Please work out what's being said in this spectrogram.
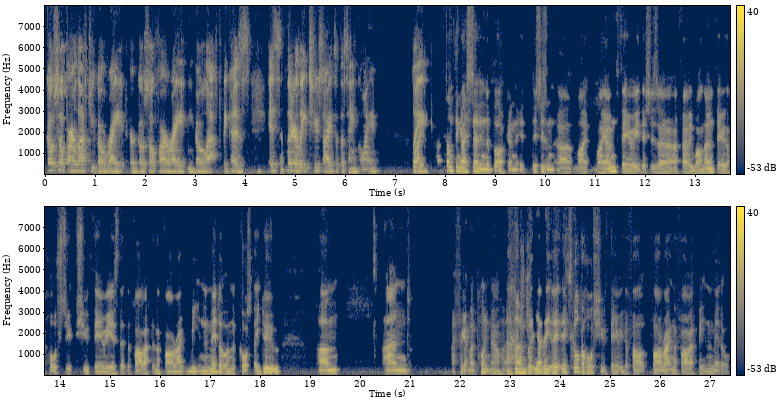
go so far left, you go right, or go so far right and you go left, because it's yeah. literally two sides of the same coin. Like, right. something I said in the book, and it, this isn't uh, my my own theory. This is a, a fairly well known theory. The horseshoe theory is that the far left and the far right meet in the middle, and of course they do. Um, and I forget my point now, um, but yeah, it's called the horseshoe theory. The far far right and the far left meet in the middle,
